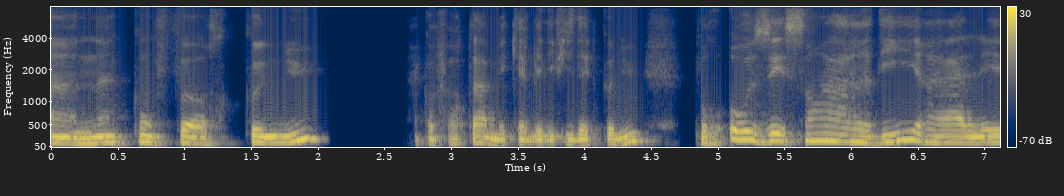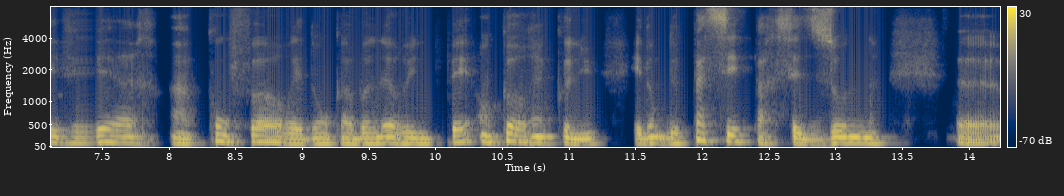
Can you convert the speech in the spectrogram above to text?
un inconfort connu, inconfortable, mais qui a le bénéfice d'être connu, pour oser s'enhardir à aller vers un confort et donc un bonheur, une paix encore inconnue, et donc de passer par cette zone euh,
